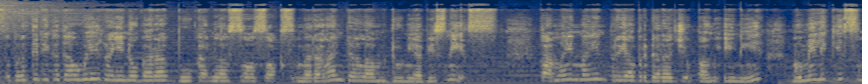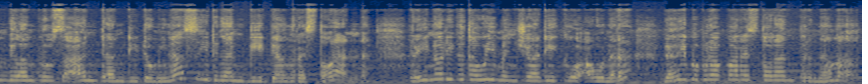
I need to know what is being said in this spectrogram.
Seperti diketahui, Reino Barak bukanlah sosok sembarangan dalam dunia bisnis. Tak main-main pria berdarah Jepang ini memiliki 9 perusahaan dan didominasi dengan bidang restoran. Reino diketahui menjadi co-owner dari beberapa restoran ternama,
